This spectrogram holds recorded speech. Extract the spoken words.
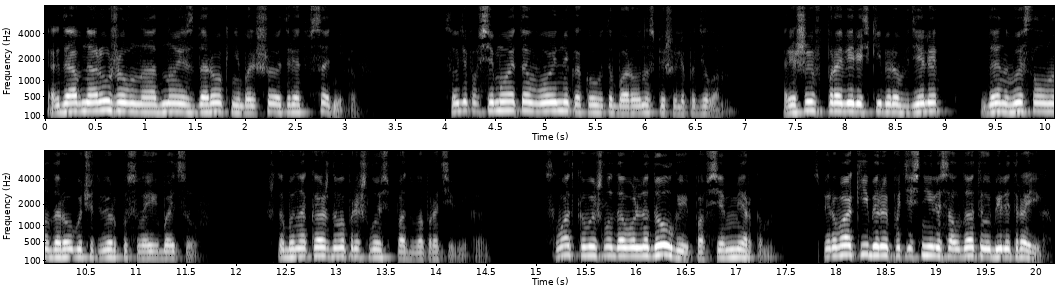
когда обнаружил на одной из дорог небольшой отряд всадников. Судя по всему, это воины какого-то барона спешили по делам. Решив проверить киберов в деле, Дэн выслал на дорогу четверку своих бойцов, чтобы на каждого пришлось по два противника. Схватка вышла довольно долгой по всем меркам. Сперва киберы потеснили солдат и убили троих.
